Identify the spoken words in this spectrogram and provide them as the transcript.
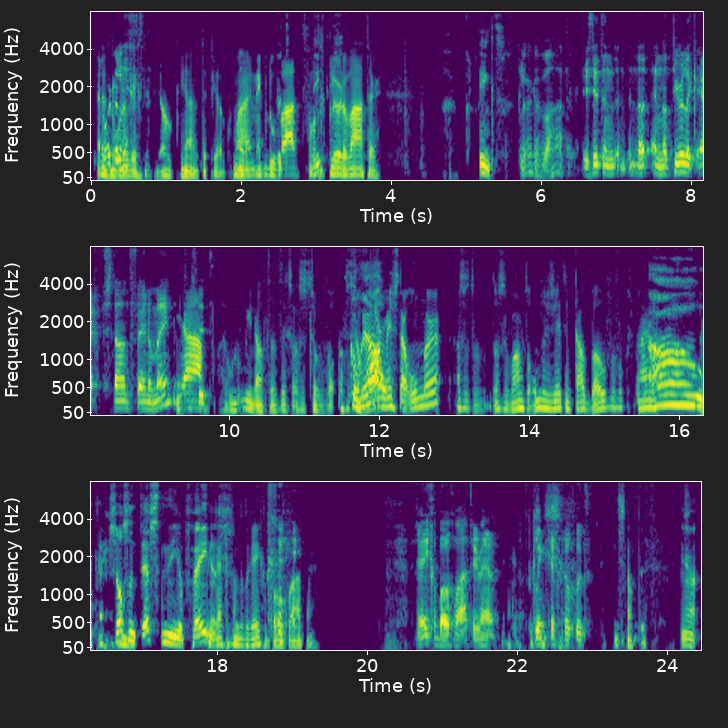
het Noorderlicht. heb je ook, ja, dat heb je ook. Maar ik bedoel, het van het gekleurde water. Inkt. gekleurde water. Is dit een, een, een natuurlijk echt bestaand fenomeen? Of Ja, is dit... hoe noem je dat? dat is als het zo, wa- als het zo Koraal. warm is daaronder, als, het, als de warmte onder zit en koud boven, volgens mij, Oh, zoals van- een Destiny op dan krijg je Venus. van dat regenboogwater. Regenboogwater, man. dat klinkt echt heel goed. Je snapt het. Ja.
